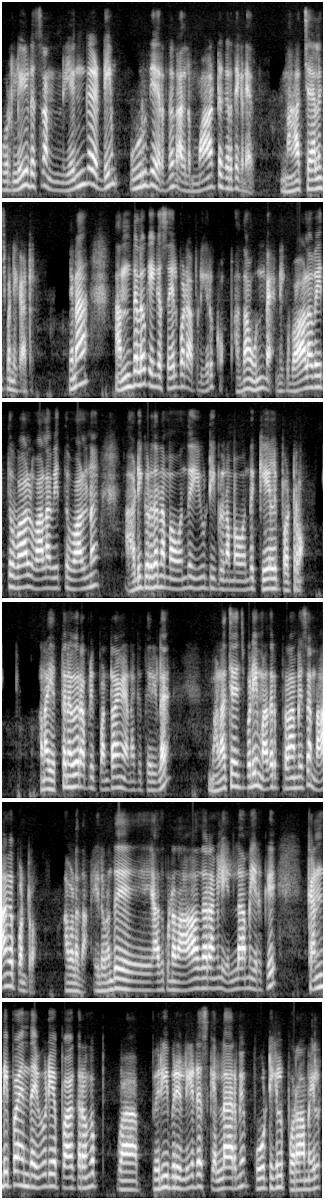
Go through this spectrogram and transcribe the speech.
ஒரு லீடர்ஸில் எங்கள் டீம் உறுதியாக இருந்தது அதில் மாட்டுக்கிறதே கிடையாது. நான் சேலஞ்ச் பண்ணி காட்டுறேன். ஏன்னா அந்தளவுக்கு எங்கள் செயல்பாடு அப்படி இருக்கும். அதுதான் உண்மை. இன்றைக்கி வாழ வைத்து வாழ் வாழ வைத்து வாழ்னு அடிக்கிறத நம்ம வந்து யூடியூப்பில் நம்ம வந்து கேள்விப்பட்டுறோம். ஆனால் எத்தனை பேர் அப்படி பண்ணுறாங்க எனக்கு தெரியல. மனச்சாட்சி படி மதர் ப்ராமிஸாக நாங்கள் பண்ணுறோம் அவ்வளோதான் இதில் வந்து அதுக்குண்டான ஆதாரங்கள் எல்லாமே இருக்குது கண்டிப்பாக இந்த வீடியோ பார்க்குறவங்க பெரிய பெரிய லீடர்ஸ்க்கு எல்லாருமே போட்டிகள் பொறாமைகள்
